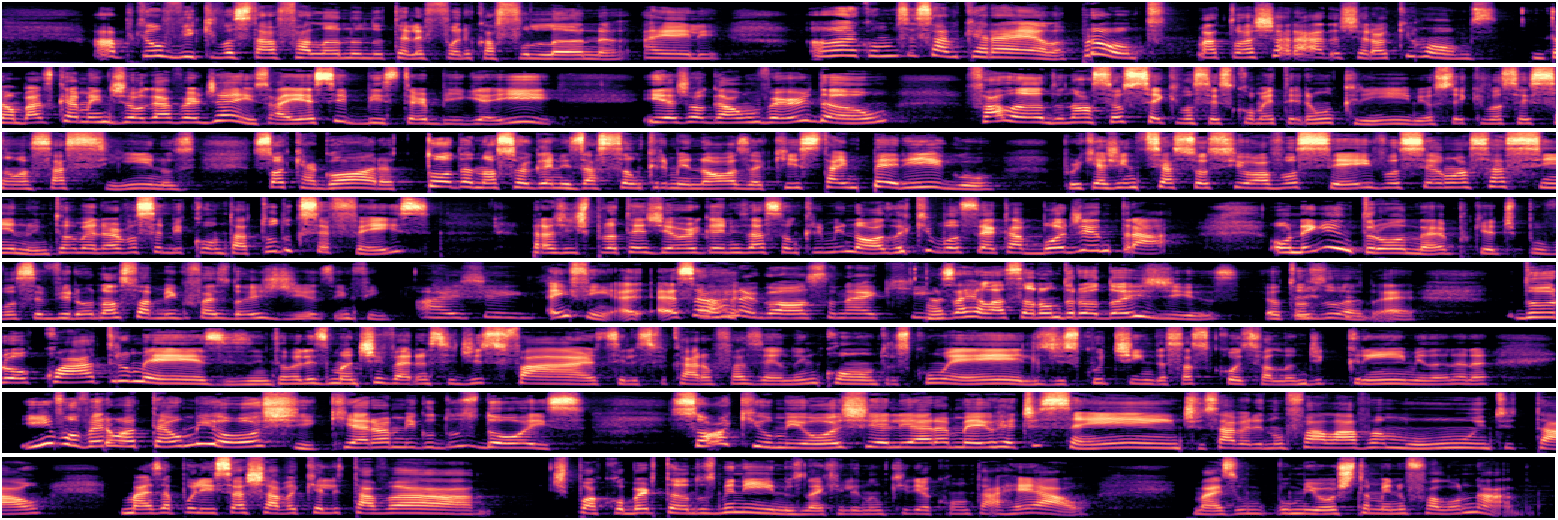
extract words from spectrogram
Ah, porque eu vi que você tava falando no telefone com a fulana. Aí ele, ah, como você sabe que era ela? Pronto, matou a charada, Sherlock Holmes. Então, basicamente, jogar verde é isso. Aí esse Mr. Big aí ia jogar um verdão falando, nossa, eu sei que vocês cometeram um crime, eu sei que vocês são assassinos, só que agora toda a nossa organização criminosa aqui está em perigo, porque a gente se associou a você e você é um assassino. Então é melhor você me contar tudo que você fez pra gente proteger a organização criminosa que você acabou de entrar. Ou nem entrou, né? Porque, tipo, você virou nosso amigo faz dois dias, enfim. Ai, gente. Enfim, é- essa, É um negócio, né, que... essa relação não durou dois dias. Eu tô zoando, é. Durou quatro meses. Então, eles mantiveram esse disfarce, eles ficaram fazendo encontros com eles, discutindo essas coisas, falando de crime, né? E envolveram até o Miyoshi, que era amigo dos dois. Só que o Miyoshi, ele era meio reticente, sabe? Ele não falava muito e tal. Mas a polícia achava que ele tava, tipo, acobertando os meninos, né? Que ele não queria contar a real. Mas o, o Miyoshi também não falou nada.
